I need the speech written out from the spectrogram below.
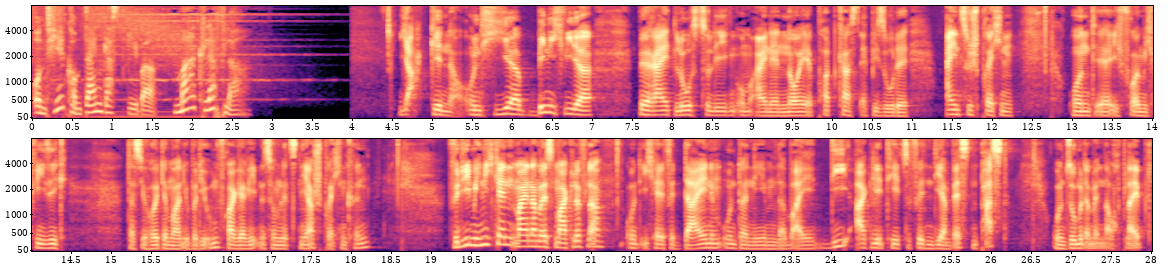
Und hier kommt dein Gastgeber, Marc Löffler. Ja, genau. Und hier bin ich wieder bereit loszulegen, um eine neue Podcast-Episode einzusprechen. Und äh, ich freue mich riesig, dass wir heute mal über die Umfrageergebnisse vom letzten Jahr sprechen können. Für die, die mich nicht kennen, mein Name ist Marc Löffler und ich helfe deinem Unternehmen dabei, die Agilität zu finden, die am besten passt und somit am Ende auch bleibt.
